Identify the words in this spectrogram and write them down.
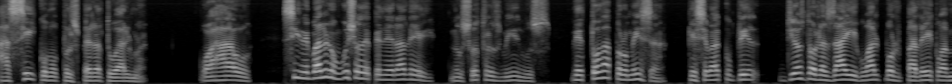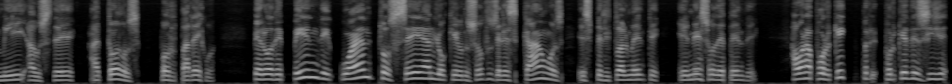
así como prospera tu alma. ¡Wow! Sin embargo, mucho dependerá de nosotros mismos, de toda promesa que se va a cumplir. Dios nos las da igual por parejo, a mí, a usted, a todos, por parejo. Pero depende cuánto sea lo que nosotros crezcamos espiritualmente, en eso depende. Ahora, ¿por qué, por qué dice,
